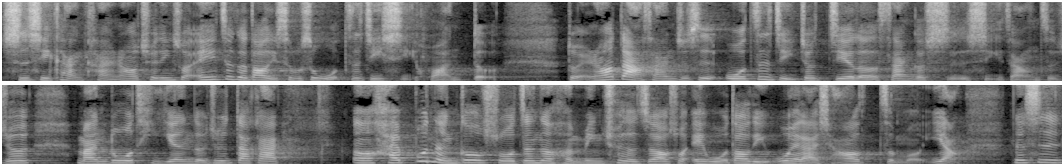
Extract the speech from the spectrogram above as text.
实习看看，然后确定说，哎，这个到底是不是我自己喜欢的？对，然后大三就是我自己就接了三个实习，这样子就是蛮多体验的，就是大概。嗯，还不能够说真的很明确的知道说，诶，我到底未来想要怎么样？但是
